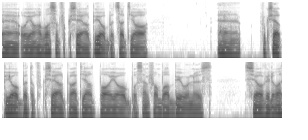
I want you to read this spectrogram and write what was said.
eh, och jag var så fokuserad på jobbet så att jag eh, fokuserad på jobbet och fokuserad på att göra ett bra jobb och sen få en bra bonus. Så jag ville vara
